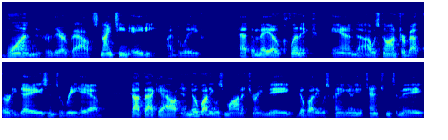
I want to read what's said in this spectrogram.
1981 or thereabouts, 1980, I believe, at the Mayo Clinic, and uh, I was gone for about 30 days into rehab. Got back out, and nobody was monitoring me. Nobody was paying any attention to me.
